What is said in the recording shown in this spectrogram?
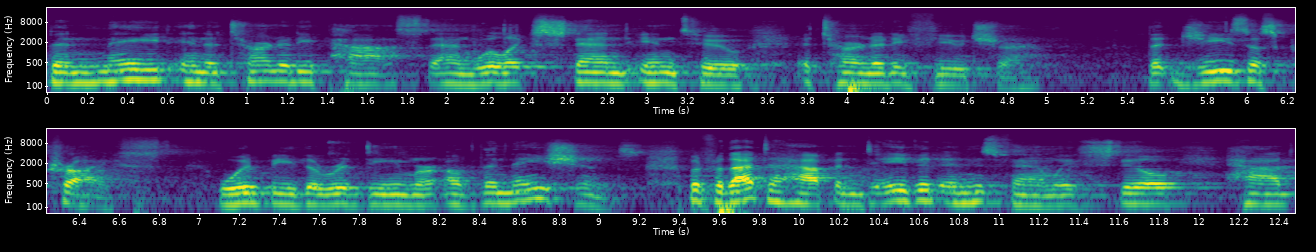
been made in eternity past and will extend into eternity future. That Jesus Christ would be the Redeemer of the nations. But for that to happen, David and his family still had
